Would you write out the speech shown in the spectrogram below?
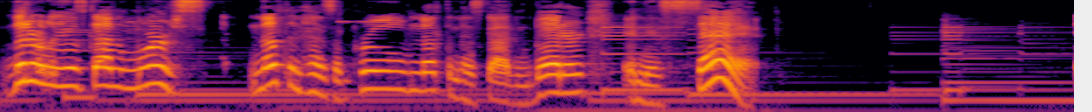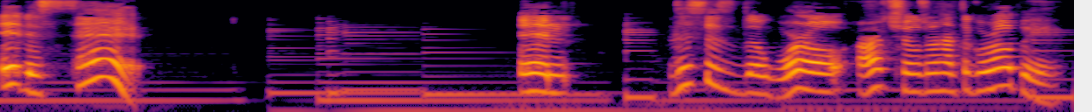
Literally, it's gotten worse. Nothing has improved, nothing has gotten better, and it's sad. It is sad. And this is the world our children have to grow up in.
